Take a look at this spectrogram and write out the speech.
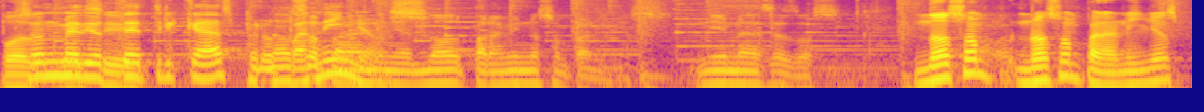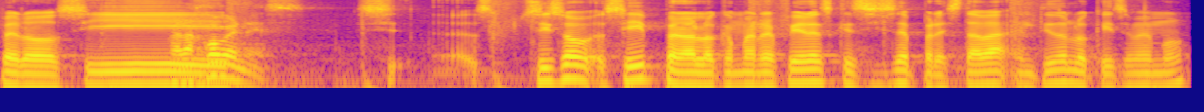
Pod- son medio sí. tétricas, pero no para son niños. No, para mí no son para niños. Ni una de esas dos. No son, no son para niños, pero sí... Para jóvenes. Sí, sí, so- sí, pero a lo que me refiero es que sí se prestaba, entiendo lo que dice Memo,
